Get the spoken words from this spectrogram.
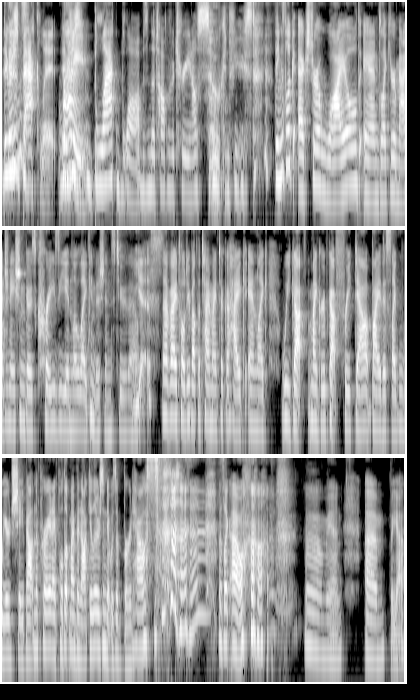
they were just backlit, Right. just black blobs in the top of a tree, and I was so confused. things look extra wild and like your imagination goes crazy in low light conditions too though yes, Have I told you about the time I took a hike and like we got my group got freaked out by this like weird shape out in the prairie and I pulled up my binoculars and it was a birdhouse. I was like, oh, oh man. Um, but yeah.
